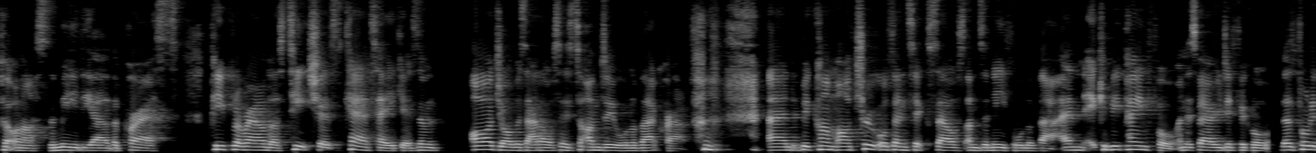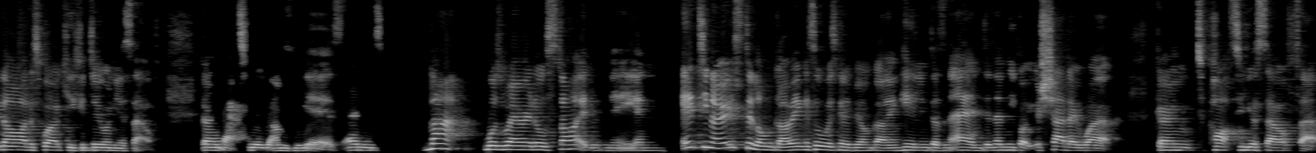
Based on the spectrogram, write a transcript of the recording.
put on us the media, the press, people around us, teachers, caretakers. And our job as adults is to undo all of that crap and become our true authentic selves underneath all of that. And it can be painful and it's very difficult. That's probably the hardest work you can do on yourself, going back to your younger years. And that was where it all started with me. And it's, you know, it's still ongoing. It's always going to be ongoing. Healing doesn't end. And then you got your shadow work going to parts of yourself that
